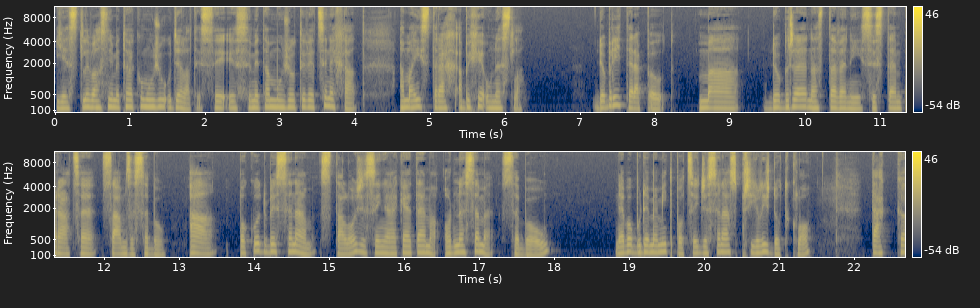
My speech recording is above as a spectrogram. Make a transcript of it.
jestli vlastně mi to jako můžu udělat, jestli, jestli mi tam můžou ty věci nechat a mají strach, abych je unesla. Dobrý terapeut má dobře nastavený systém práce sám ze sebou. A pokud by se nám stalo, že si nějaké téma odneseme sebou, nebo budeme mít pocit, že se nás příliš dotklo, tak eh,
